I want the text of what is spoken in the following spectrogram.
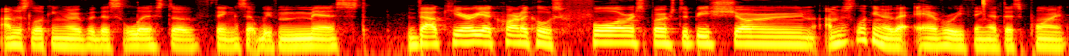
I'm just looking over this list of things that we've missed. Valkyria Chronicles 4 is supposed to be shown. I'm just looking over everything at this point.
